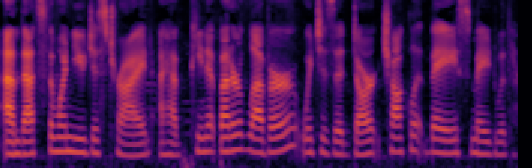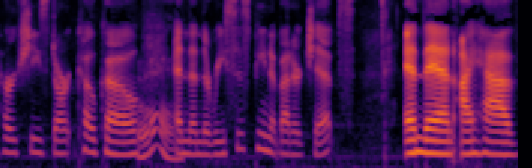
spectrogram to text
um, that's the one you just tried. I have Peanut Butter Lover, which is a dark chocolate base made with Hershey's dark cocoa, Oh. and then the Reese's peanut butter chips. And then I have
